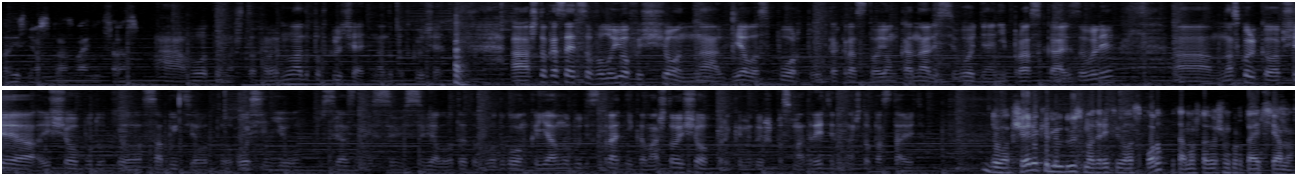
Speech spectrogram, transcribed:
произнес название сразу. А, вот оно что. Ну, надо подключать, надо подключать. А что касается валуев еще на велоспорт, вот как раз в твоем канале сегодня они проскальзывали. А, насколько вообще еще будут э, события вот осенью, связанные с, с вело? Вот эта вот гонка явно будет стратником. А что еще порекомендуешь посмотреть или на что поставить? Да вообще рекомендую смотреть велоспорт, потому что это очень крутая тема.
